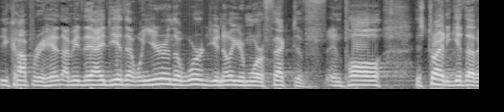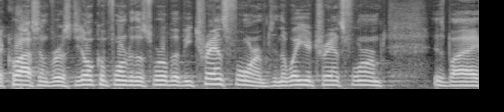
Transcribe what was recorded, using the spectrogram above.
You comprehend? I mean, the idea that when you're in the Word, you know you're more effective. And Paul is trying to get that across in verse, you don't conform to this world, but be transformed. And the way you're transformed is by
